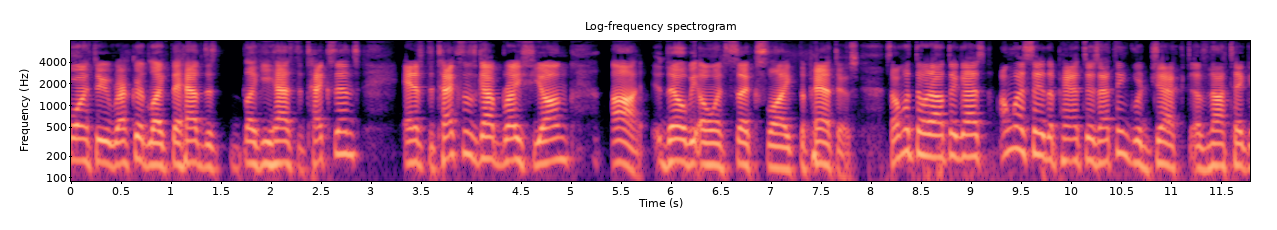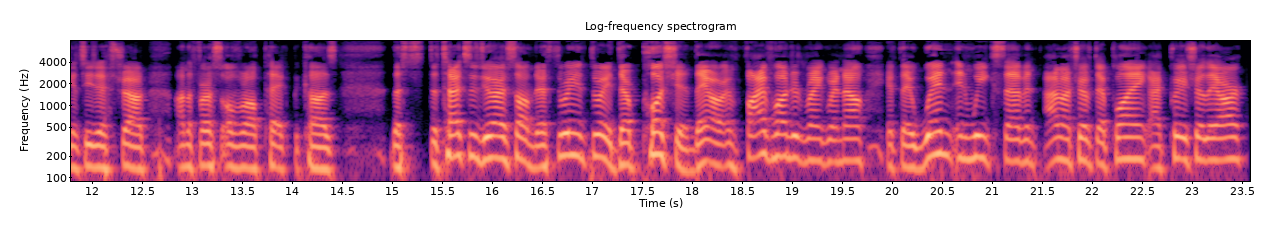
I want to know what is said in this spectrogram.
four and three record like they have the like he has the Texans. And if the Texans got Bryce Young, uh, they'll be 0 6 like the Panthers. So I'm going to throw it out there, guys. I'm going to say the Panthers, I think, reject of not taking CJ Stroud on the first overall pick because the the Texans, you already saw them. They're three and three. They're pushing. They are in 500 rank right now. If they win in week seven, I'm not sure if they're playing. I'm pretty sure they are.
